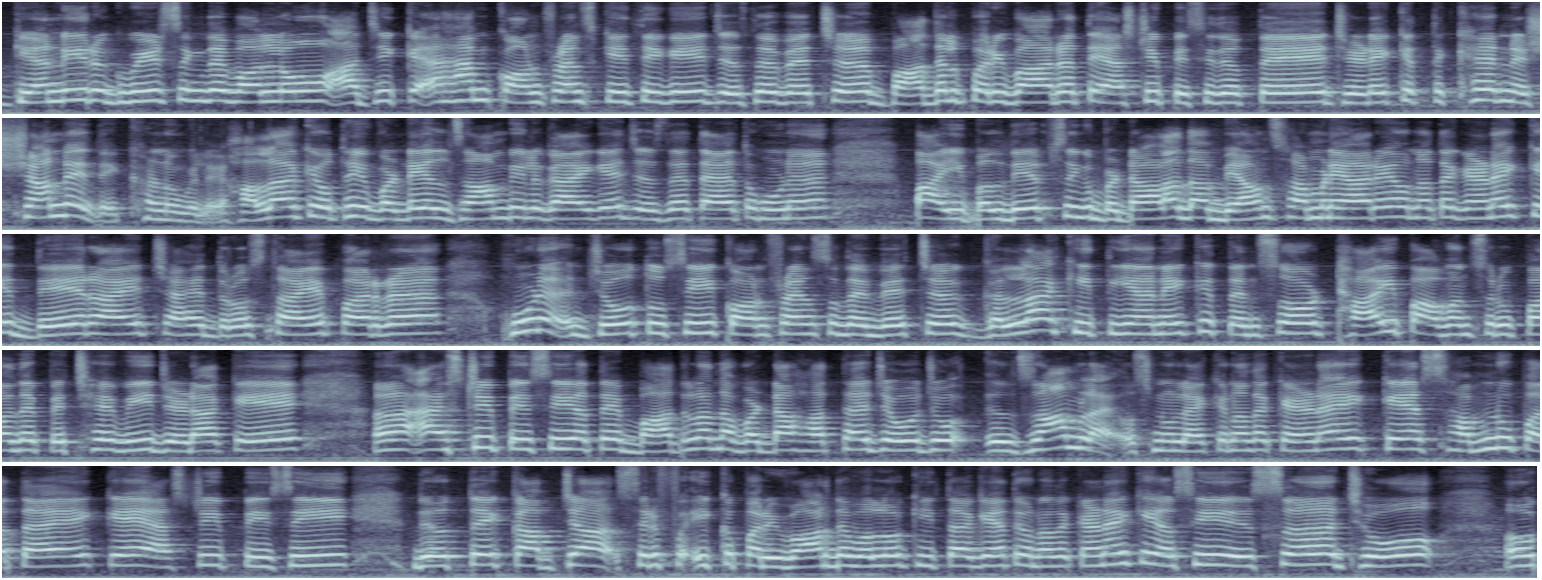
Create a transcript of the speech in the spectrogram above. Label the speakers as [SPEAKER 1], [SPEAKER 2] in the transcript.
[SPEAKER 1] ਗਿਆਨੀ ਰਗਵੀਰ ਸਿੰਘ ਦੇ ਵੱਲੋਂ ਅੱਜ ਇੱਕ ਅਹਿਮ ਕਾਨਫਰੰਸ ਕੀਤੀ ਗਈ, ਜਿਸ ਦੇ ਵਿੱਚ ਬਾਦਲ ਪਰਿਵਾਰ ਅਤੇ ਐਸਟੀਪੀਸੀ ਦੇ ਉੱਤੇ ਜਿਹੜੇ ਕਿ ਤਿੱਖੇ ਨਿਸ਼ਾਨੇ ਦੇਖਣ ਨੂੰ ਮਿਲੇ। ਹਾਲਾਂਕਿ ਉੱਥੇ ਵੱਡੇ ਇਲਜ਼ਾਮ ਵੀ ਲਗਾਏ ਗਏ, ਜਿਸ ਦੇ ਤਹਿਤ ਹੁਣ ਭਾਈ ਬਲਦੇਵ ਸਿੰਘ ਬਡਾਲਾ ਦਾ ਬਿਆਨ ਸਾਹਮਣੇ ਆ ਰਿਹਾ। ਉਹਨਾਂ ਦਾ ਕਹਿਣਾ ਹੈ ਕਿ ਦੇਰ ਆਏ, ਚਾਹੇ ਦਰੁਸਤ ਆਏ, ਪਰ ਹੁਣ ਜੋ ਤੁਸੀਂ ਕਾਨਫਰੰਸ ਦੇ ਵਿੱਚ ਗੱਲਾਂ ਕੀਤੀਆਂ ਨੇ ਕਿ 328 ਪਾਵਨ ਸਰੂਪਾਂ ਦੇ ਪਿੱਛੇ ਵੀ ਜਿਹੜਾ ਕਿ ਐਸਟੀਪੀਸੀ ਅਤੇ ਬਾਦਲਾਂ ਦਾ ਵੱਡਾ ਹੱਥ ਹੈ, ਜੋ ਜੋ ਇਲਜ਼ਾਮ ਲਾਏ, ਉਸ ਨੂੰ ਲੈ ਕੇ ਉਹਨਾਂ ਦਾ ਕਹਿਣਾ ਹੈ ਕਿ ਸਭ ਨੂੰ ਪਤਾ ਹੈ ਕਿ ਐਸਟੀਪੀਸੀ ਦੇ ਉੱਤੇ ਕਬਜ਼ਾ ਸਿਰਫ ਇੱਕ ਪਰਿਵਾਰ ਦੇ ਵੱਲੋਂ ਕੀਤਾ ਗਿਆ ਤੇ ਉਹਨਾਂ ਦਾ ਕਹਿਣਾ ਹੈ ਕਿ ਅਸੀਂ ਇਸ, ਜੋ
